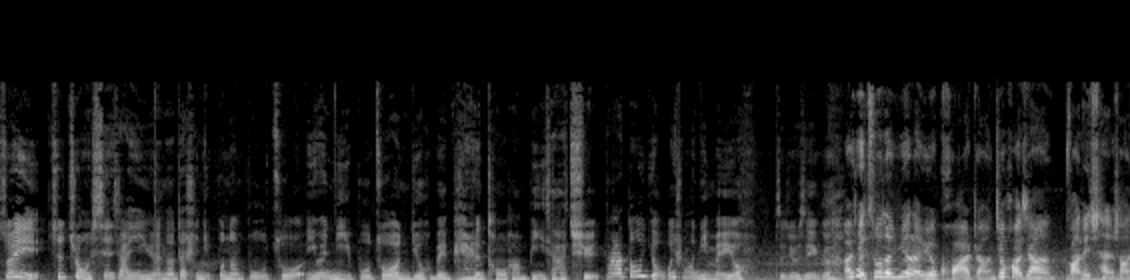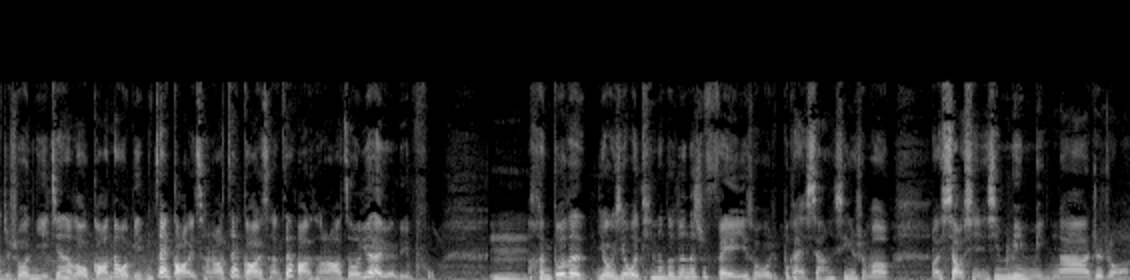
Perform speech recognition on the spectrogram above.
所以这这种线下应援呢，但是你不能不做，因为你不做，你就会被别人同行比下去。大家都有，为什么你没有？这就是一个，而且做的越来越夸张，就好像房地产商就说你建的楼高，那我比你再高一层，然后再高一层，再高一层，然后最后越来越离谱。嗯，很多的有些我听的都真的是匪夷所思，我就不敢相信什么什么小行星命名啊这种，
